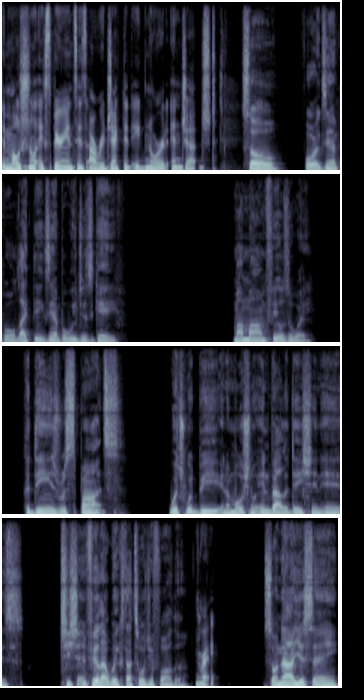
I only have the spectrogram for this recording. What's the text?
emotional experiences are rejected, ignored, and judged. So, for example, like the example we just gave, my mom feels away. Khadeen's response, which would be an emotional invalidation, is she shouldn't feel that way because I told your father. Right. So now you're saying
